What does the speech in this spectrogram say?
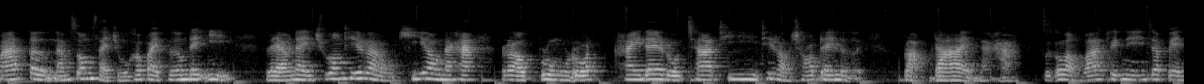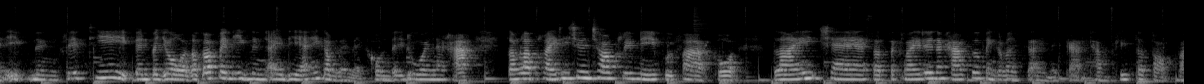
มารถเติมน้ำส้มสายชูเข้าไปเพิ่มได้อีกแล้วในช่วงที่เราเคี่ยวนะคะ เราปรุงรสให้ได้รสชาติที่ที่เราชอบได้เลย ปรับได้นะคะปุ้ยก็หวังว่าคลิปนี้จะเป็นอีกหนึ่งคลิปที่เป็นประโยชน์ แล้วก็เป็นอีกหนึ่งไอเดียให้กับหลาย ๆ คนได้ด้วยนะคะสำหรับใครที่ชื่นชอบคลิปนี้ปุ้ยฝากกดไลค์แชร์ Subscribe ด้วยนะคะ เพื่อเป็นกำลังใจในการทำคลิปต่อ ๆ ไป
